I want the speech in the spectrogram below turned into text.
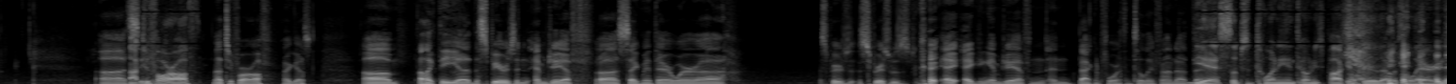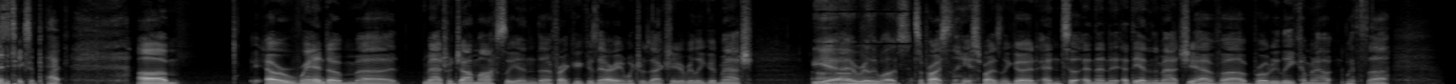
Not see too far off. Not too far off, I guess. Um, I like the uh, the Spears and MJF uh, segment there, where uh, Spears Spears was egging MJF and, and back and forth until they found out that Yeah, slips a twenty in Tony's pocket too. That was hilarious. and then he takes it back. Um, a random uh, match with Jon Moxley and uh, Frankie Kazarian, which was actually a really good match. yeah, it really was. surprisingly surprisingly good. And to, and then at the end of the match, you have uh, Brodie Lee coming out with uh,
